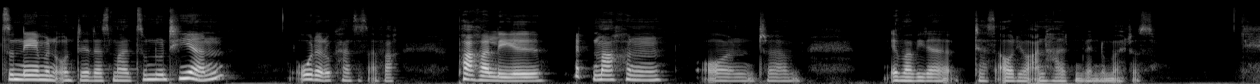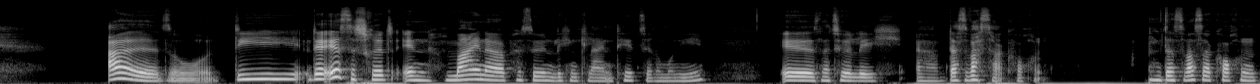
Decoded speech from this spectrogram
zu nehmen und dir das mal zu notieren. Oder du kannst es einfach parallel mitmachen und ähm, immer wieder das Audio anhalten, wenn du möchtest. Also, die, der erste Schritt in meiner persönlichen kleinen Teezeremonie ist natürlich äh, das Wasser kochen. Das Wasser kochen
